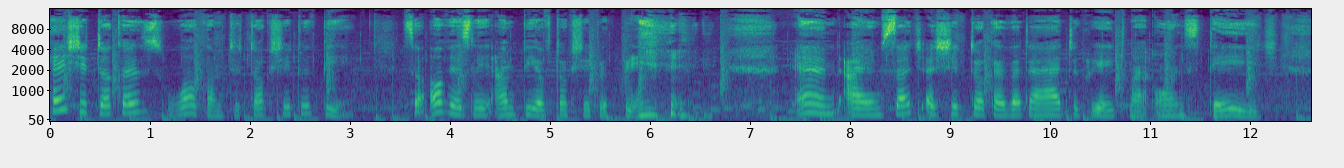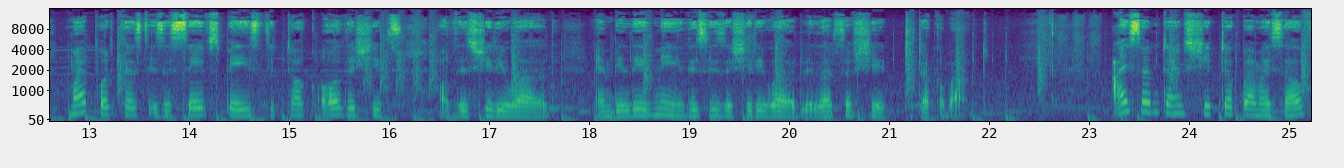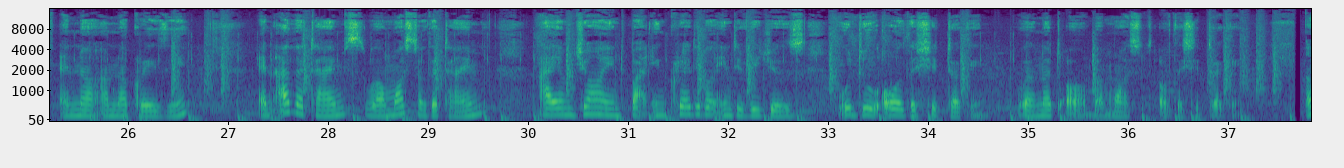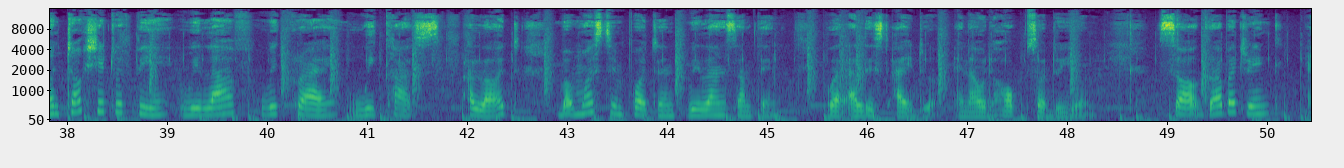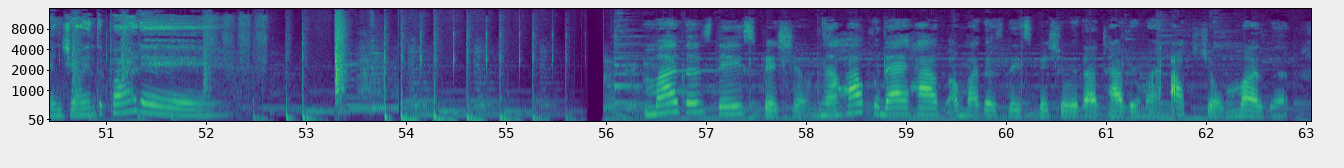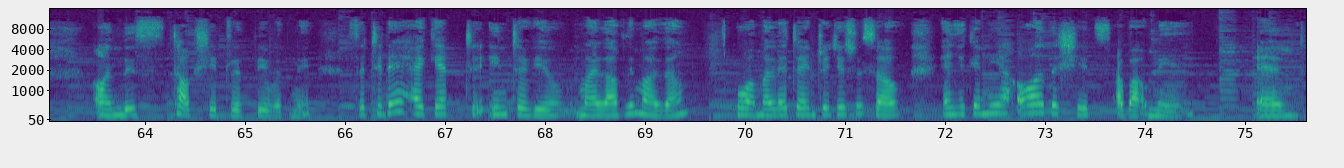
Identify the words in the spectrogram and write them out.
Hey shit talkers, welcome to Talk Shit with P. So obviously I'm P of Talk Shit with P. and I am such a shit talker that I had to create my own stage. My podcast is a safe space to talk all the shits of this shitty world. And believe me, this is a shitty world with lots of shit to talk about. I sometimes shit talk by myself, and no, I'm not crazy. And other times, well, most of the time, I am joined by incredible individuals who do all the shit talking. Well, not all, but most of the shit talking. On Talk Shit with P, we laugh, we cry, we cuss a lot, but most important, we learn something. Well, at least I do, and I would hope so do you. So grab a drink and join the party. Mother's Day special. Now, how could I have a Mother's Day special without having my actual mother on this talk shit with me with me? So today I get to interview my lovely mother, who I'm gonna let her introduce herself, and you can hear all the shits about me and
